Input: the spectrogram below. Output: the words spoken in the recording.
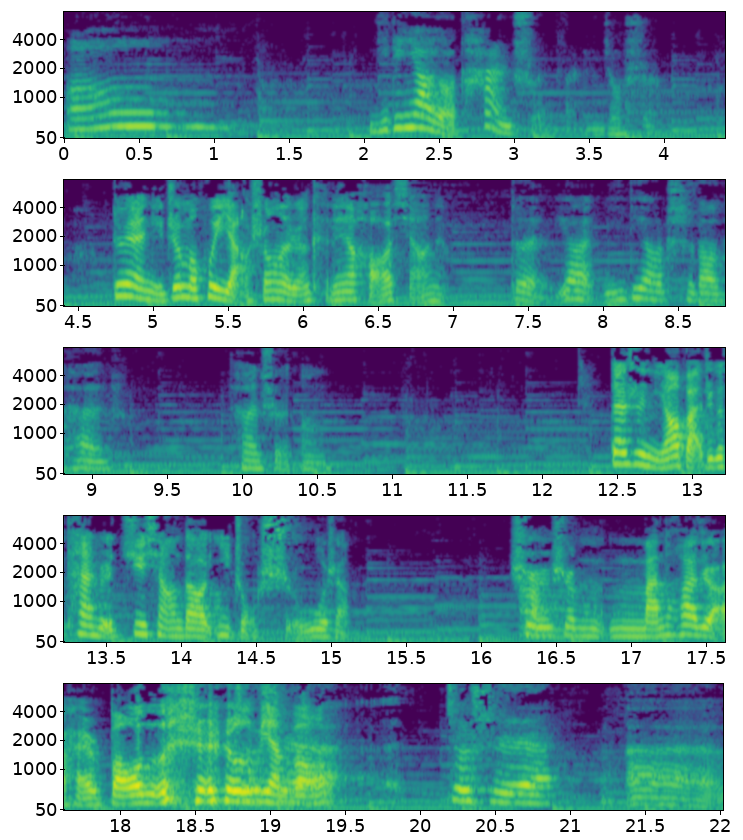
哦，一定要有碳水，反正就是对啊，你这么会养生的人，肯定要好好想想对，要一定要吃到碳水。碳水。嗯，但是你要把这个碳水具象到一种食物上，是、哦是馒头花卷还是包子，是就是面包？就是呃，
